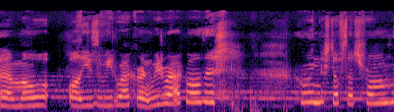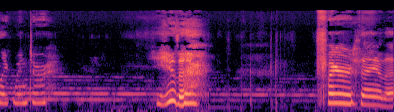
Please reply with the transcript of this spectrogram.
um, I'll, I'll use the weed whacker and weed whack all this. All the stuff that's from like winter. You hear the fire thing of that.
